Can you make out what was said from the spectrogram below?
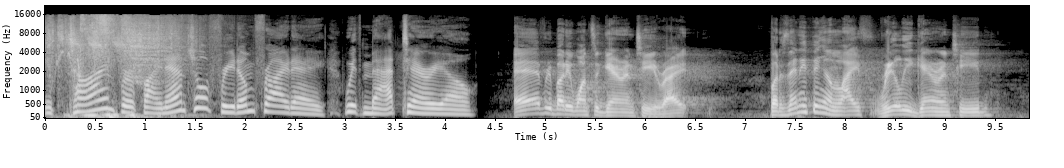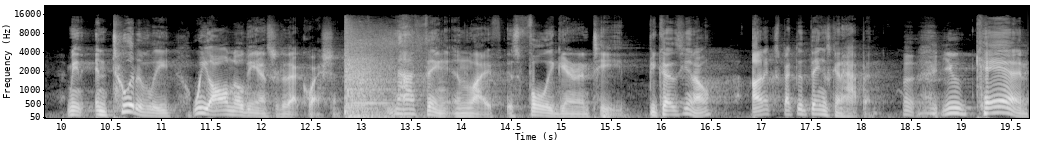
It's time for Financial Freedom Friday with Matt Theriault. Everybody wants a guarantee, right? But is anything in life really guaranteed? I mean, intuitively, we all know the answer to that question. Nothing in life is fully guaranteed because, you know, unexpected things can happen. You can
